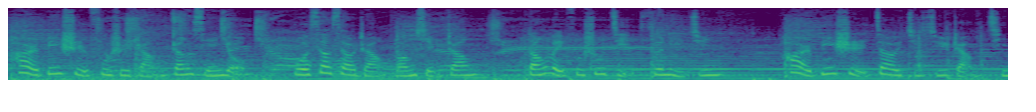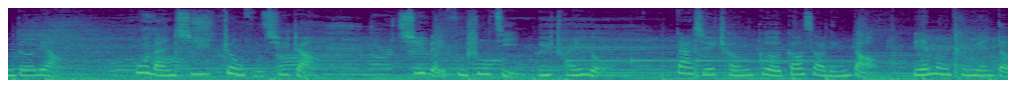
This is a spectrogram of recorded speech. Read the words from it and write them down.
哈尔滨市副市长张贤友，我校校长王选章，党委副书记孙立军，哈尔滨市教育局局长秦德亮，乌兰区政府区长、区委副书记于传勇，大学城各高校领导、联盟成员等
